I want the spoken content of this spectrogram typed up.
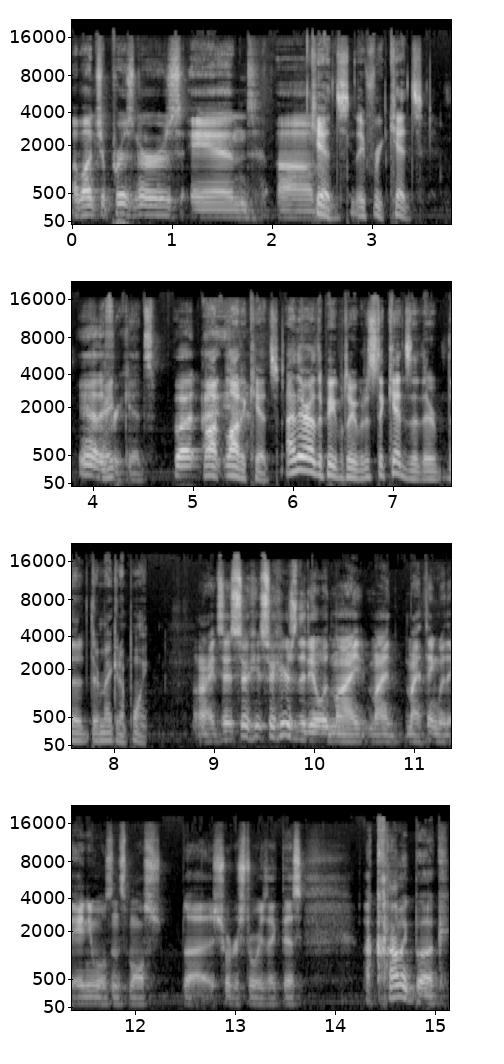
a bunch of prisoners and um, kids. They free kids. Yeah, they right? free kids, but a lot, I, lot, of kids. And there are other people too, but it's the kids that they're they're, they're making a point. All right, so, so so here's the deal with my my my thing with annuals and small uh, shorter stories like this. A comic book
